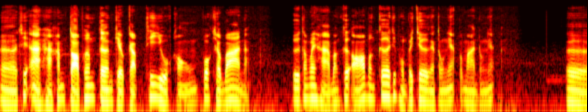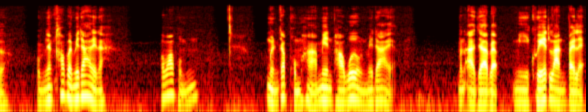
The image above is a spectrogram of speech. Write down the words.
เอ่อ ที่อาจหาคำตอบเพิ่มเติมเกี่ยวกับที่อยู่ของพวกชาวบ้านอะ่ะ คือต้องไปหาบังเกอร์อ๋อบังเกอร์ที่ผมไปเจอไงตรงเนี้ยประมาณตรงเนี้ยเออ ผมยังเข้าไปไม่ได้เลยนะ เพราะว่าผมเหมือนกับผมหา main power มันไม่ได้อะมันอาจจะแบบมี quest run ไปแหละ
